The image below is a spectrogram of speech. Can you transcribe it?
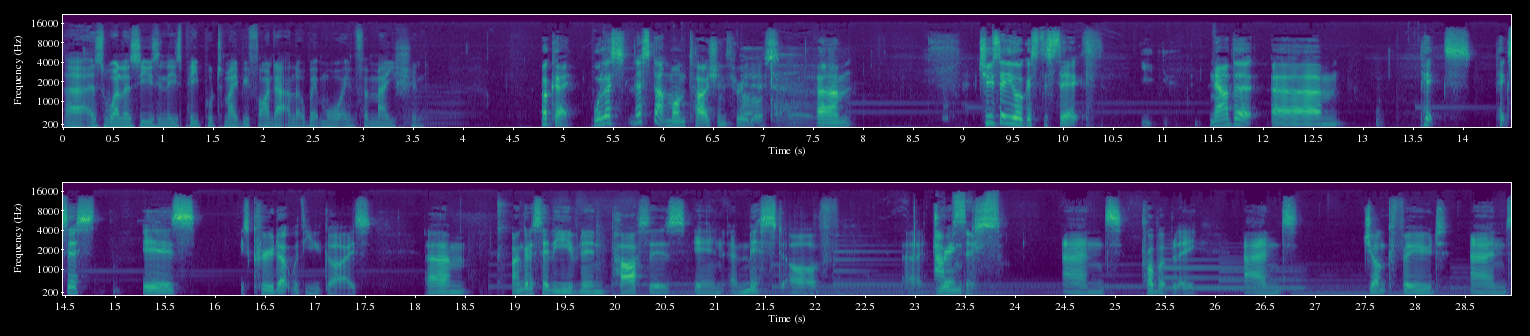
uh, as well as using these people to maybe find out a little bit more information. Okay. Well, let's let's start montaging through this. Um, Tuesday, August the sixth. Now that um, Pix Pixis is is crewed up with you guys, um, I'm going to say the evening passes in a mist of uh, drinks Absinthe. and probably and junk food and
